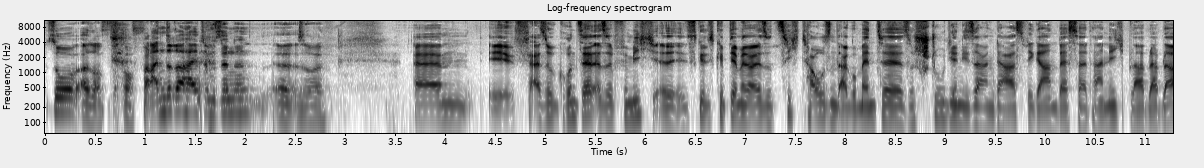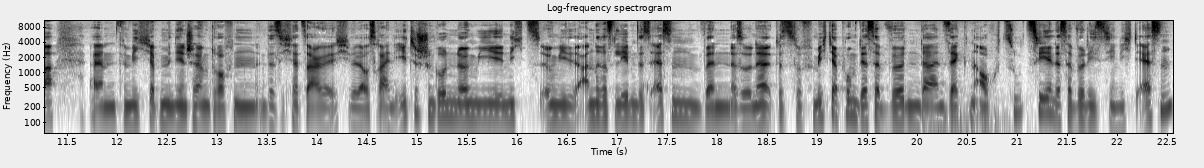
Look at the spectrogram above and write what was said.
So, also auch für andere halt im Sinne. Äh, so. Ähm, also grundsätzlich, also für mich, äh, es gibt, es gibt ja mittlerweile so zigtausend Argumente, so Studien, die sagen, da ist vegan besser, da nicht, bla bla bla. Ähm, für mich, ich habe mir die Entscheidung getroffen, dass ich jetzt sage, ich will aus rein ethischen Gründen irgendwie nichts, irgendwie anderes lebendes essen. Wenn, also, ne, das ist so für mich der Punkt, deshalb würden da Insekten auch zuzählen, deshalb würde ich sie nicht essen.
